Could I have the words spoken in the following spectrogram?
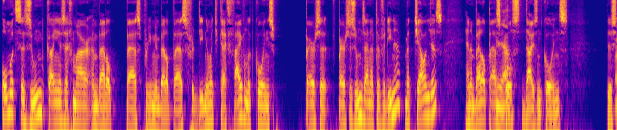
Om het seizoen kan je zeg maar een Battle Pass, Premium Battle Pass verdienen. Want je krijgt 500 coins per, se, per seizoen zijn er te verdienen met challenges. En een Battle Pass Ja. kost 1000 coins. Dus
